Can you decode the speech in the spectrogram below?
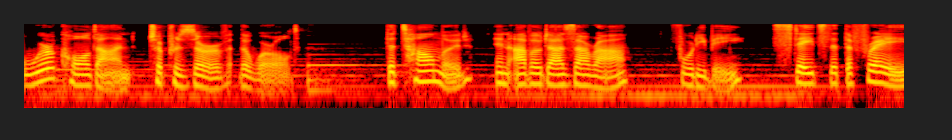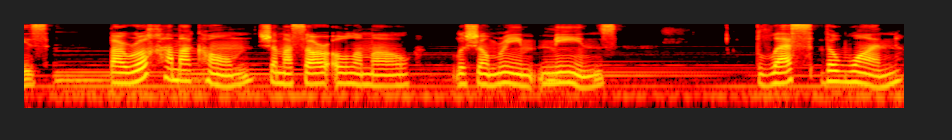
we're called on to preserve the world. The Talmud in Avodah Zarah 40b states that the phrase Baruch Hamakom Shemasar Olamo L'Shomrim means bless the one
